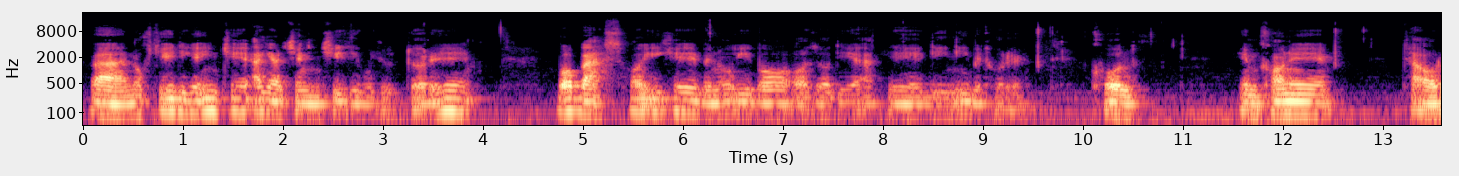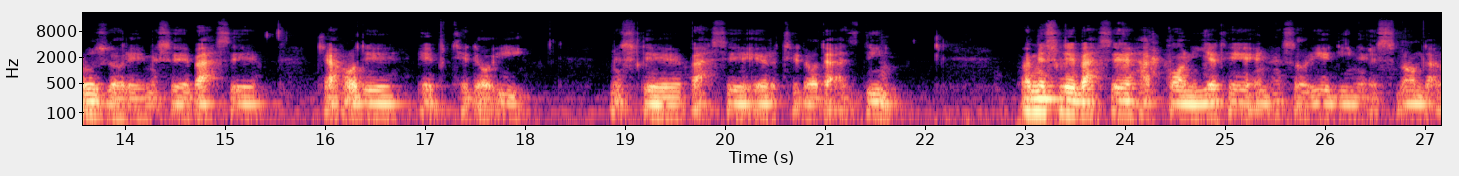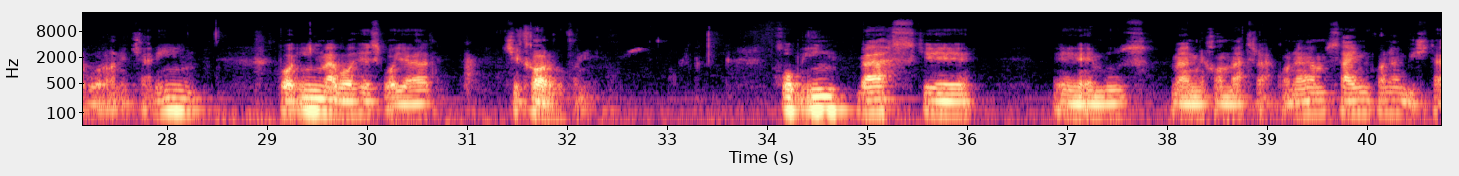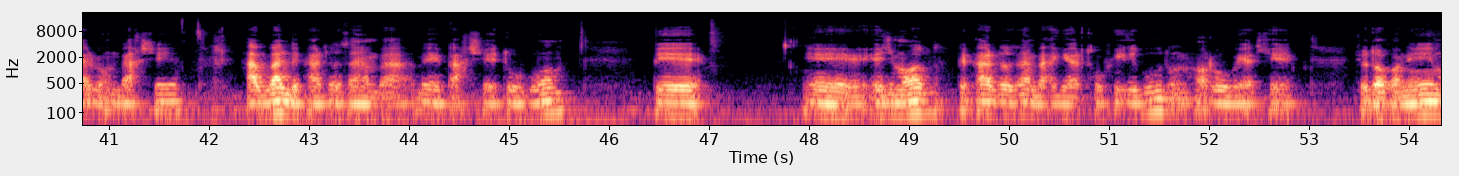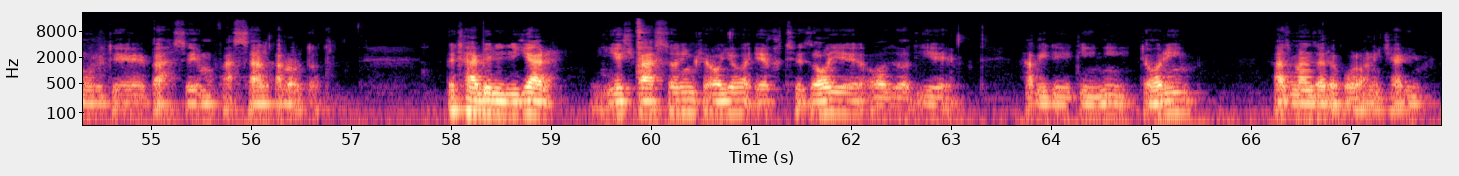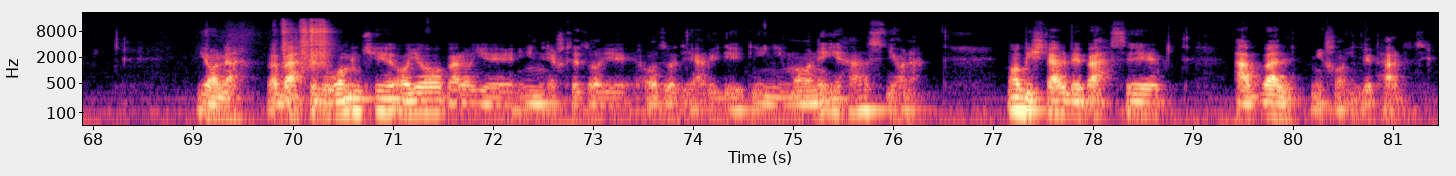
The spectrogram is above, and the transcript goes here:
و نکته دیگه این که اگر چنین چیزی وجود داره با بحث هایی که به نوعی با آزادی عقیده دینی به طور کل امکان تعارض داره مثل بحث جهاد ابتدایی مثل بحث ارتداد از دین. و مثل بحث حقانیت انحصاری دین اسلام در قرآن کریم با این مباحث باید چه کار بکنیم؟ خب این بحث که امروز من می‌خوام مطرح کنم سعی می‌کنم بیشتر به اون بخش اول بپردازم و به بخش دوم به اجمال بپردازم و اگر توفیقی بود اونها رو باید که جداگانه مورد بحث مفصل قرار داد. به تعبیر دیگر یک بحث داریم که آیا اقتضای آزادی عقیده دینی داریم از منظر قرآن کریم یا نه؟ و بحث دوم این که آیا برای این اقتضای آزادی عقیده دینی مانعی هست یا نه؟ ما بیشتر به بحث اول می‌خواهیم بپردازیم.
